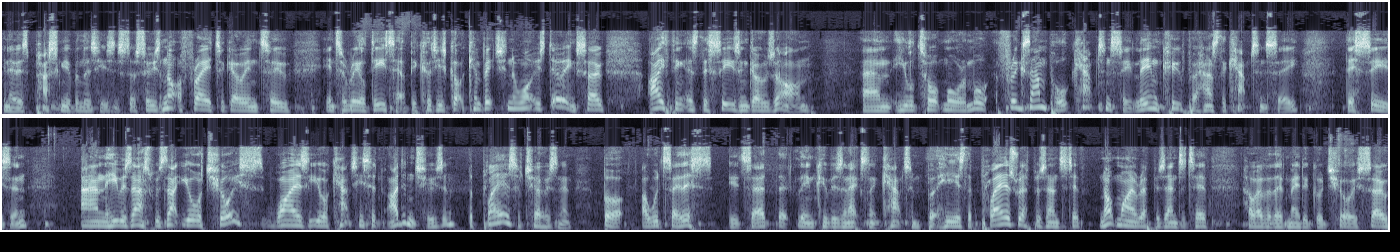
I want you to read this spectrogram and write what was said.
you know, his passing abilities and stuff. So he's not afraid to go into into real detail because he's got conviction in what he's doing. So I think as the season goes on um, he will talk more and more. For example, captaincy. Liam Cooper has the captaincy this season. And he was asked, Was that your choice? Why is he your captain? He said, I didn't choose him. The players have chosen him. But I would say this he said that Liam Cooper is an excellent captain, but he is the players' representative, not my representative. However, they've made a good choice. So,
